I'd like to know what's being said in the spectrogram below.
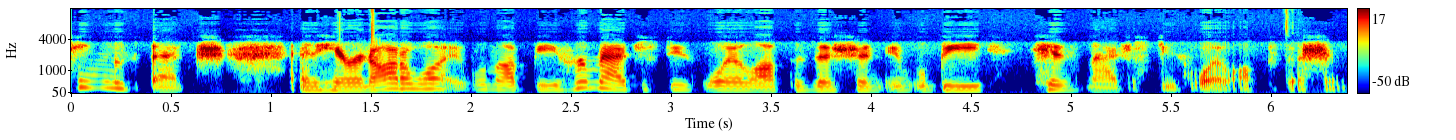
King's Bench. And here in Ottawa, it will not be Her Majesty's Loyal Opposition. It will be His Majesty's Loyal Opposition.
